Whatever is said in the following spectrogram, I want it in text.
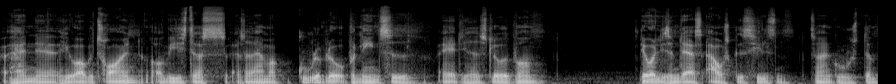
Han øh, hævde op i trøjen og viste os, altså han var gul og blå på den ene side af, at de havde slået på ham. Det var ligesom deres afskedshilsen, så han kunne huske dem.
